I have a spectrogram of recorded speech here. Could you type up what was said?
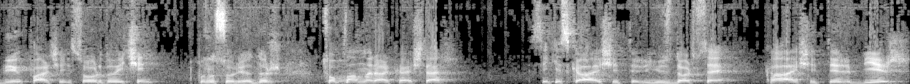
Büyük parçayı sorduğu için bunu soruyordur. Toplamları arkadaşlar 8K eşittir 104 ise K eşittir 1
